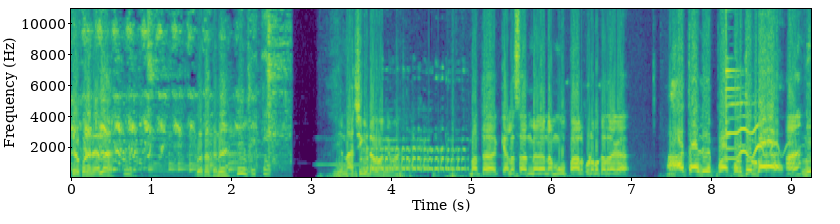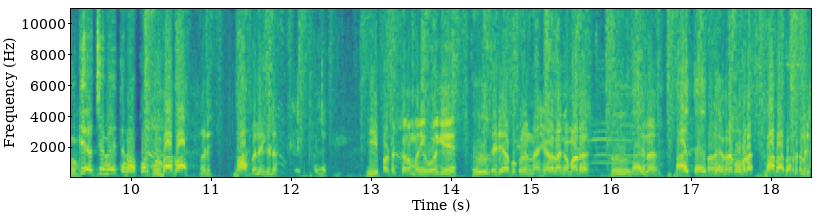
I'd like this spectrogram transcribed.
ಕೇಳ್ಕೊಂಡೇನಲ್ಲ ಗೊತ್ತಾತನ? ಏನ್ ನಾಚಿ ಗಿಡವ ನೀವ? ಮತ್ತ ಕೆಲಸ ಆದ್ಮ್ಯಾಗ ನಮಗೂ ಪಾಲ್ ಕೊಡ್ಬೇಕಾದ್ರಾಗ? ಆತ ಲೇಪ ಕೊಡ್ತೀನಿ ಬಾ. ಹಾ? ನಿಮ್ಗೆ ಹೆಚ್ಚಿನ ಐತನ ಕೊಡ್ತೀನಿ ಬಾ ಬಾ. ನೋಡಿ ಬಾ. ಬಲೆ ಗಿಡ. ಈ ಪಟಕ್ಕನ ಮನೆಗೆ ಹೋಗಿ ರೆಡಿ ಆಗ್ಬೇಕು. ನಾ ಹೇಳ್ದಂಗ ಮಾಡ. ಏನ? ಹೆದ್ರಕ್ ಹೋಗ್ಬೇಡ. ನೋಡಿ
